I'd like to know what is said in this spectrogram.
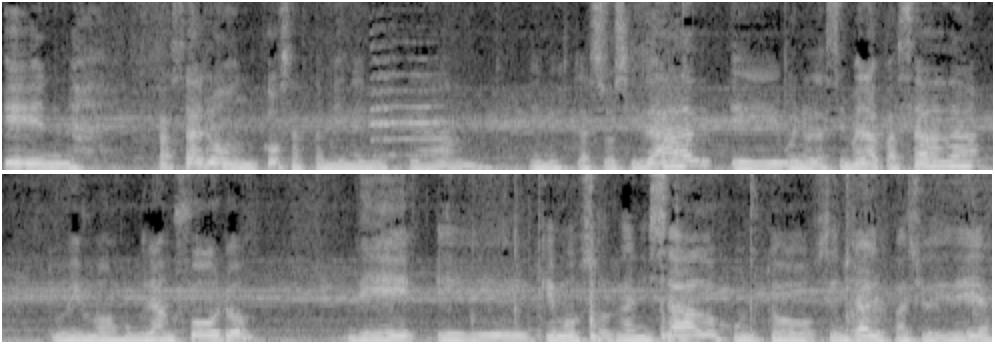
en, pasaron cosas también en nuestra, en nuestra sociedad. Eh, bueno, la semana pasada tuvimos un gran foro eh, que hemos organizado junto Central Espacio de Ideas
